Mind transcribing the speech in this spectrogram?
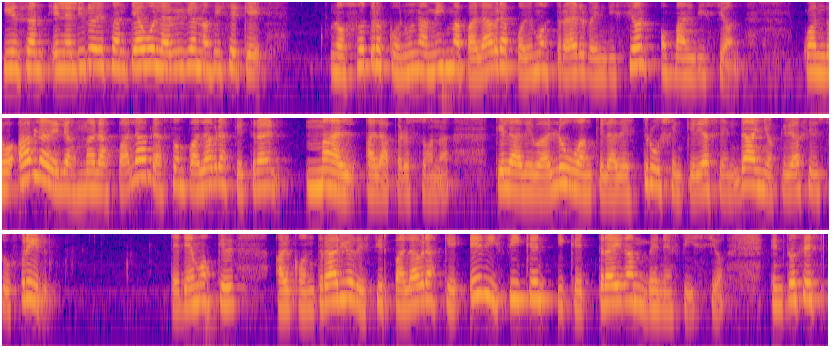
Y en, el libro de Santiago, la Biblia nos dice que nosotros con una misma palabra podemos traer bendición o maldición. Cuando habla de las malas palabras, son palabras que traen mal a la persona, que la devalúan, que la destruyen, que le hacen daño, que le hacen sufrir. Tenemos que al contrario, decir palabras que edifiquen y que traigan beneficio. Entonces,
